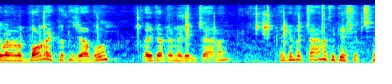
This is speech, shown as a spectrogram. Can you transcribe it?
এবার আমরা বড় একটাতে যাব। এই গানটা মেড ইন চায়না এই গানটা চায়না থেকে এসেছে।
